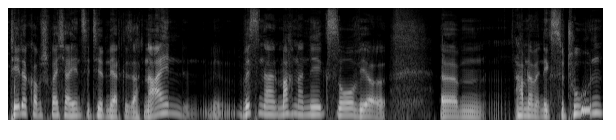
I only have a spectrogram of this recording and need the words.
Telekom-Sprecher hinzitiert und der hat gesagt, nein, wir wissen dann, machen dann nichts, so, wir ähm, haben damit nichts zu tun.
